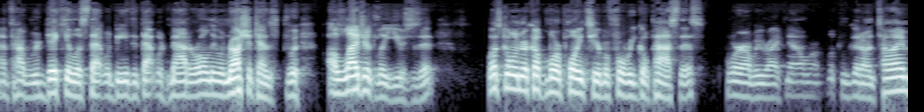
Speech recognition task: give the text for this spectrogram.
of how ridiculous that would be that that would matter only when Russia tends to allegedly uses it. Let's go into a couple more points here before we go past this. Where are we right now? We're looking good on time.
